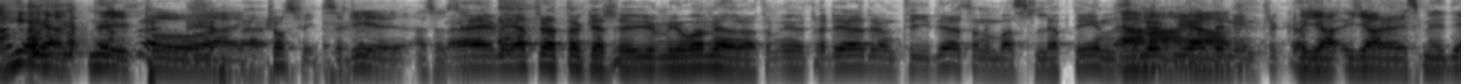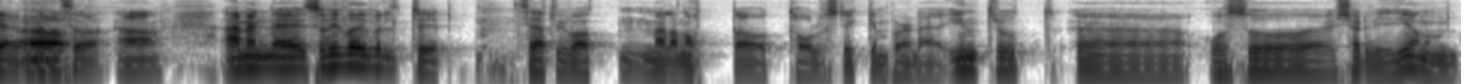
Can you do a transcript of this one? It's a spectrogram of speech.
helt ny på eh, Crossfit, så det är alltså, så, Nej, men jag tror att de kanske, Johan menar att de utvärderade dem tidigare som de bara släppte in. Så nu Jaha, blev ja. det en introkurs. Och gö- göra det smidigare. Men så, ja. Nej, men, eh, så vi var ju väl typ, säg att vi var mellan 8 och 12 stycken på den där introt. eh, och så körde vi igenom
